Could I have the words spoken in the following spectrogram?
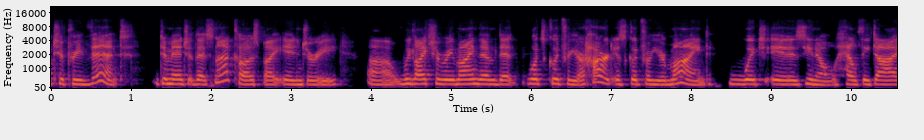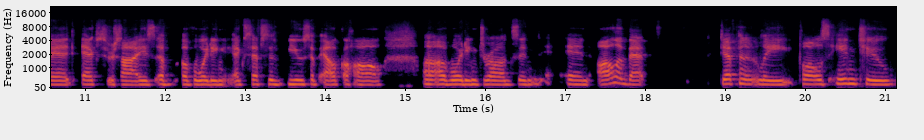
to prevent dementia that's not caused by injury, uh, we like to remind them that what's good for your heart is good for your mind, which is, you know, healthy diet, exercise, av- avoiding excessive use of alcohol, uh, avoiding drugs, and and all of that definitely falls into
